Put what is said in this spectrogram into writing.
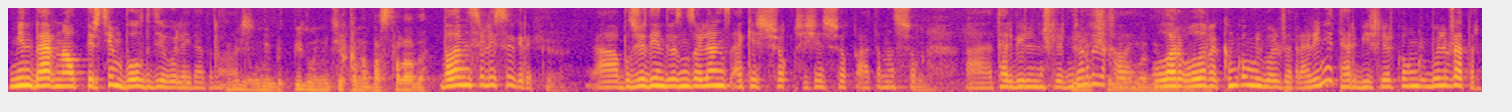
Мен бәрін алып берсем болды деп ойлайды ата аналар онымен бітпейді онымен тек қана басталады. Баламен сөйлесу керек. А, бұл жерде енді өзіңіз ойлаңыз әкесі жоқ шешесі жоқ ата анасы жоқ тәрбиеленушілердің жағдайы қалай? олар оларға кім көңіл бөліп жатыр? Әрине тәрбиешілер көңіл бөліп жатыр.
